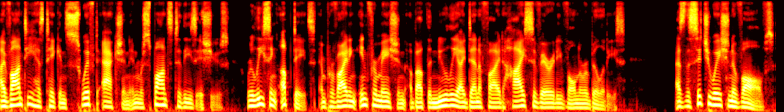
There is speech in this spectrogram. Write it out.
Ivanti has taken swift action in response to these issues, releasing updates and providing information about the newly identified high severity vulnerabilities. As the situation evolves,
